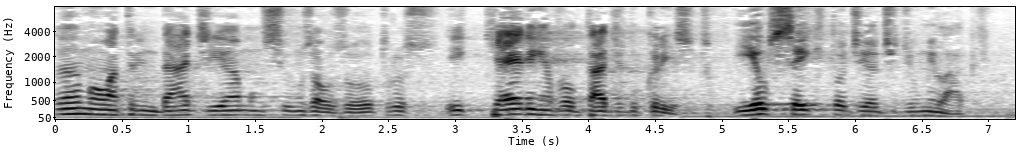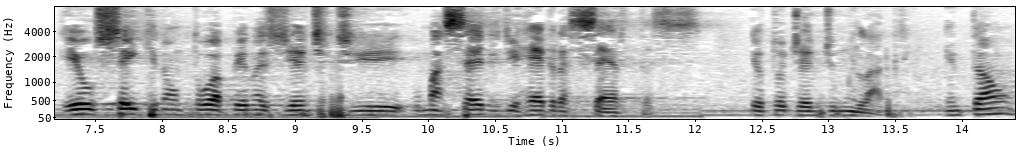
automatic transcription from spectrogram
amam a Trindade, amam-se uns aos outros e querem a vontade do Cristo. E eu sei que estou diante de um milagre eu sei que não estou apenas diante de uma série de regras certas, eu estou diante de um milagre. Então,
